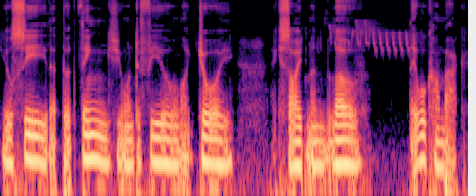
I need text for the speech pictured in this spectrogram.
you'll see that the things you want to feel, like joy, excitement, love, they will come back.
